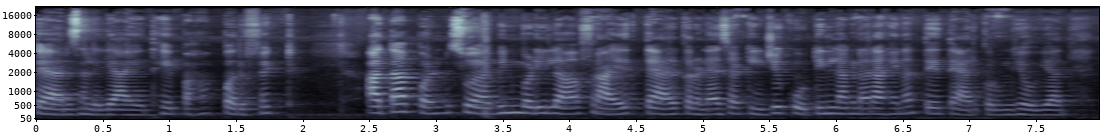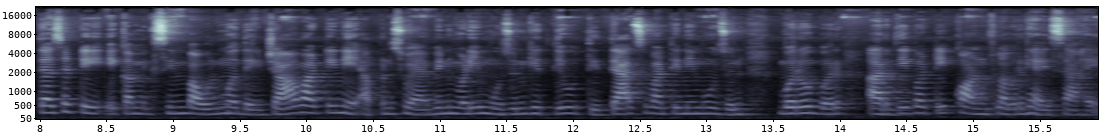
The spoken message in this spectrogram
तयार झालेल्या आहेत. हे पहा परफेक्ट आता आपण सोयाबीन वडीला फ्राय तयार करण्यासाठी जे कोटिंग लागणार आहे ना ते तयार करून घेऊयात. त्यासाठी एका मिक्सिंग बाउलमध्ये ज्या वाटीने आपण सोयाबीन वडी मोजून घेतली होती त्याच वाटीने मोजून बरोबर अर्धी वाटी कॉर्नफ्लॉवर घ्यायचं आहे.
